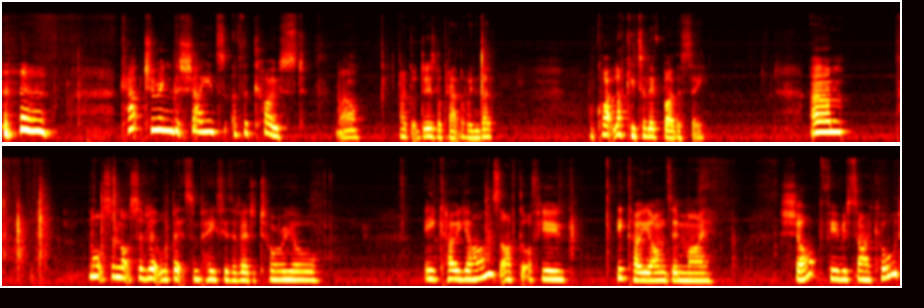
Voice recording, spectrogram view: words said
Capturing the shades of the coast. Well, all I've got to do is look out the window. I'm quite lucky to live by the sea. Um, lots and lots of little bits and pieces of editorial eco yarns. I've got a few eco yarns in my shop, few recycled.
